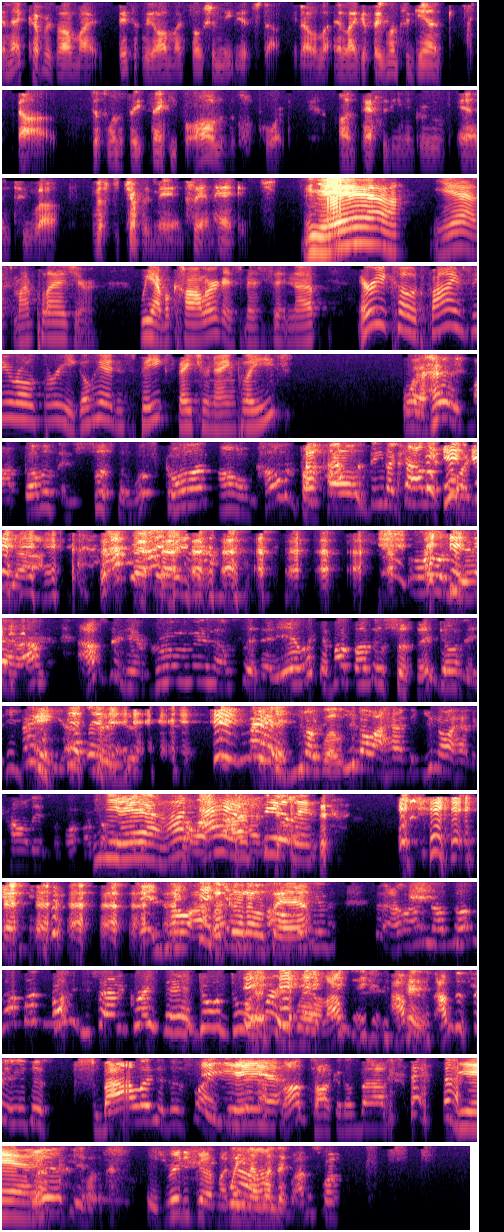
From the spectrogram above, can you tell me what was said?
and that covers all my basically all my social media stuff. You know, and like I say once again, uh, just want to say thank you for all of the support on Pasadena Groove and to uh, Mr. Trumpet Man Sam Hankins. Yeah, yes, my pleasure. We have a caller that's been sitting up. Area code five zero three. Go ahead and speak. State your name, please. Well, hey, my brothers and sisters, what's going on? Calling from Uh-oh. Pasadena, California. oh yeah, I'm, I'm sitting here grooving. I'm sitting there, yeah. Look at my brother and sister; they doing their thing. I'm sitting there. Man, you know, know, well, you know, I had to, you know, I had to call this before. before yeah, you I, know, I, had I a had feeling. you know, I, What's going on, Sam? I'm not, not, not much, brother. You sounded great, man. Doing doing very well. I'm I'm just I'm just sitting here just smiling and just like yeah, that's what I'm talking about. Yeah, it's, it's, it's really good. But Well, you no, know, when I'm, the- I'm just want,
